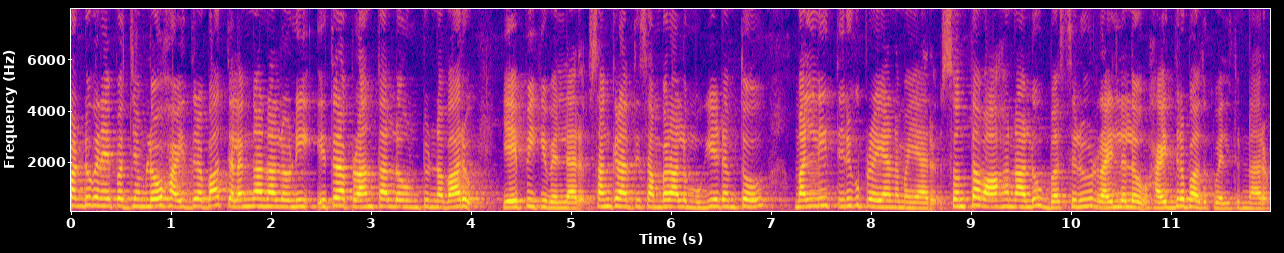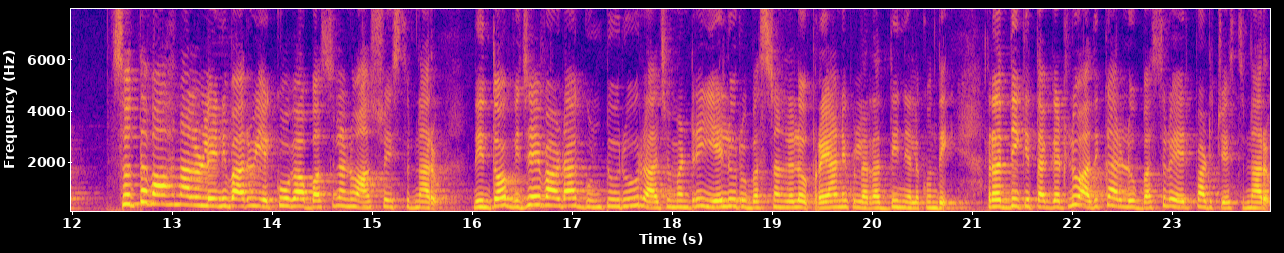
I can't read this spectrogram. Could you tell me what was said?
పండుగ నేపథ్యంలో హైదరాబాద్ తెలంగాణలోని ఇతర ప్రాంతాల్లో ఉంటున్న వారు ఏపీకి వెళ్ళారు. సంక్రాంతి సంబరాలు ముగియడంతో మళ్ళీ తిరుగు ప్రయాణమయ్యారు. సొంత వాహనాలు బస్సులు రైళ్ళలో హైదరాబాద్కు వెళ్తున్నారు. సొంత వాహనాలు లేని వారు ఎక్కువగా బస్సులను ఆశ్రయిస్తున్నారు. దీంతో విజయవాడ గుంటూరు రాజమండ్రి ఏలూరు బస్టాండ్లలో ప్రయాణికుల రద్దీ నెలకొంది. రద్దీకి తగ్గట్లు అధికారులు బస్సులు ఏర్పాటు చేస్తున్నారు.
